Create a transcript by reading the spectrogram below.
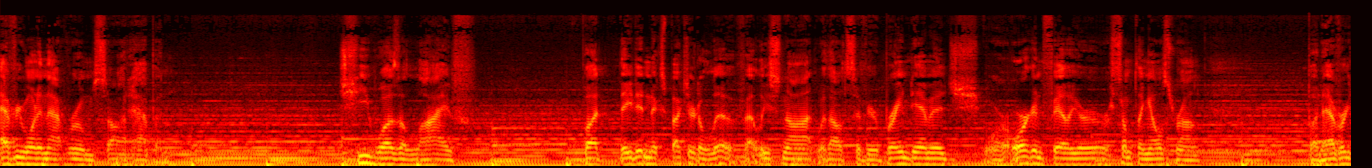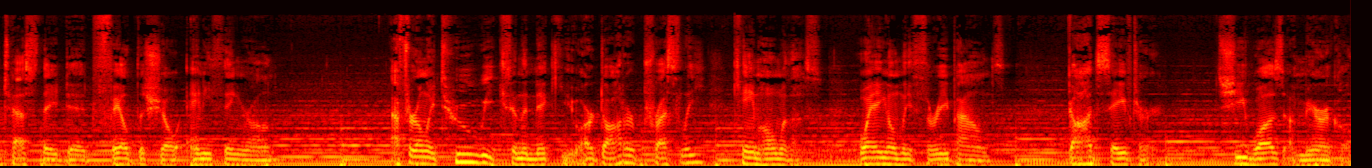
Everyone in that room saw it happen. She was alive, but they didn't expect her to live, at least not without severe brain damage or organ failure or something else wrong. But every test they did failed to show anything wrong. After only two weeks in the NICU, our daughter Presley came home with us, weighing only three pounds. God saved her. She was a miracle.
